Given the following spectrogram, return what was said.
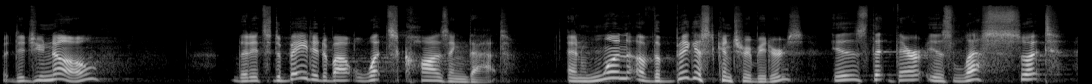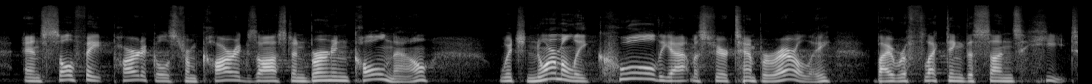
But did you know that it's debated about what's causing that? And one of the biggest contributors is that there is less soot and sulfate particles from car exhaust and burning coal now, which normally cool the atmosphere temporarily by reflecting the sun's heat.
